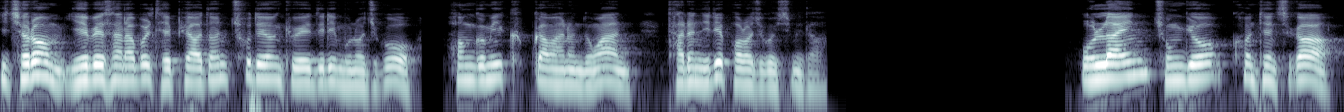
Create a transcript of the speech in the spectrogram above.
이처럼 예배 산업을 대표하던 초대형 교회들이 무너지고 헌금이 급감하는 동안 다른 일이 벌어지고 있습니다. 온라인 종교 콘텐츠가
